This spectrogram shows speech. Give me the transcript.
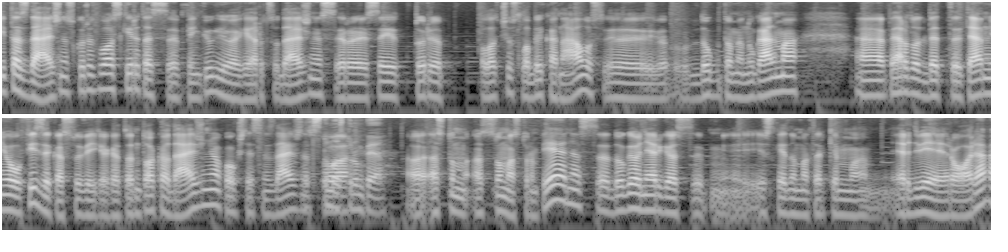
kitas dažnis, kuris buvo skirtas 5 GHz dažnis ir jisai turi plačius labai kanalus, daug duomenų galima perduoti, bet ten jau fizika suveikia, kad ant tokio dažnio, kuo aukštesnis dažnis, atstumas tuo, trumpėja. Atstum, atstumas trumpėja, nes daugiau energijos išskaidoma, tarkim, erdvėje ir ore.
